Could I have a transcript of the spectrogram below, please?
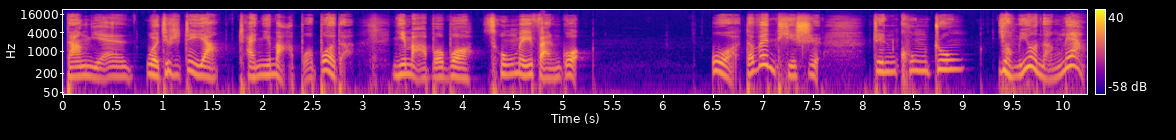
当年我就是这样缠你马伯伯的，你马伯伯从没烦过。我的问题是，真空中有没有能量？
